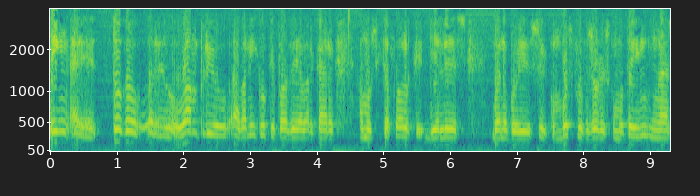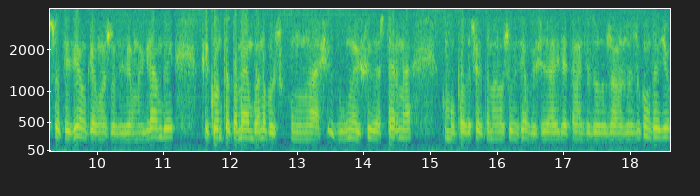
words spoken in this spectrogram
ten eh, todo eh, o amplio abanico que pode abarcar a música folk deles eles bueno, pois eh, con vos profesores como ten, unha asociación que é unha asociación moi grande, que conta tamén, bueno, pois cunha, unha axuda externa, como pode ser tamén unha subvención que se dá directamente todos os anos desde o Concello,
